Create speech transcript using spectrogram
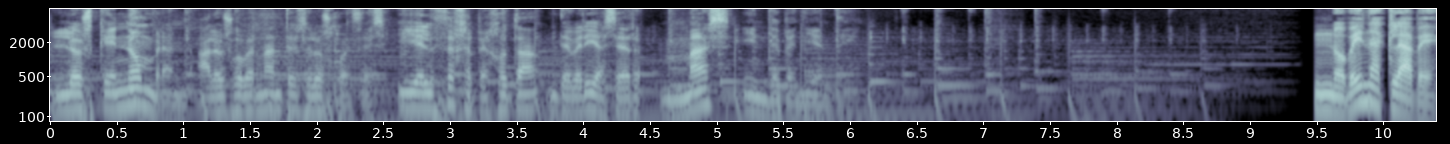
los que nombran a los gobernantes de los jueces y el CGPJ debería ser más independiente. Novena clave.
